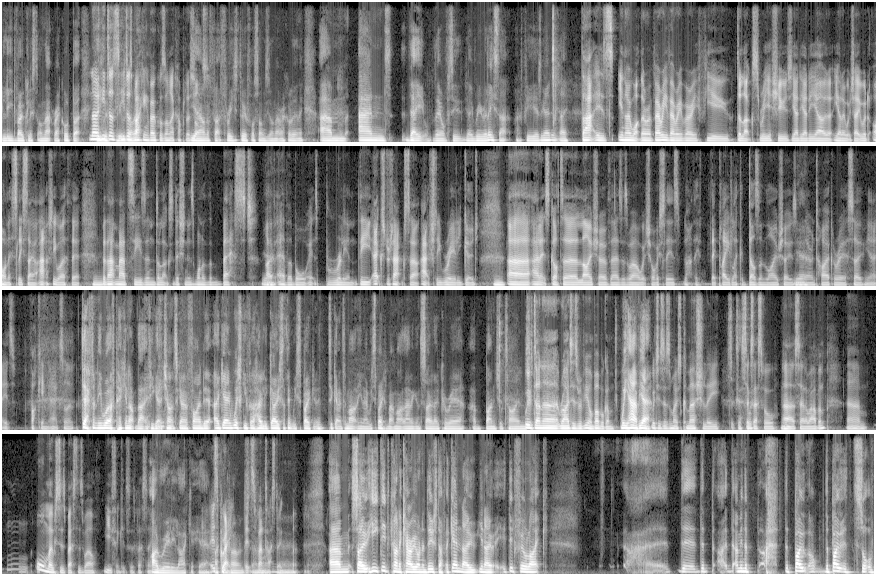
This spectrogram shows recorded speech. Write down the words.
lead vocalist on that record, but No, he he, was- does. he He, does on it. backing vocals on a couple of songs. Yeah, on about three, three or four songs he's on that record, isn't he? Um, and they they obviously they re-released that a few years ago, didn't they? That is, you know what? There are very, very, very few deluxe reissues, yada yada yada, yada which I would honestly say are actually worth it. Mm. But that Mad Season deluxe edition is one of the best Yeah. I've ever bought. It's brilliant. The extra tracks are actually really good, Mm. uh, and it's got a live show of theirs as well, which obviously is oh, they they played like a dozen live shows Yeah. in their entire career. So yeah, it's fucking excellent. Definitely worth picking up that if you get a chance to go and find it. Again, Whiskey for the Holy Ghost. I think we've spoken to get into Mark. You know, we've spoken about Mark Lanegan's solo career a bunch of times. We've done a writer's review on Bubblegum, we have, yeah, which is his most commercially successful. successful Mm. uh, solo album. Um, almost his best as well. You think it's his best? I really like it. Yeah, Yeah, I it's think great. It's fantastic. Yeah, yeah. Um, so he did kind of carry on and do stuff. Again, though, you know, it did feel like the the I mean the the boat the boat had sort of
